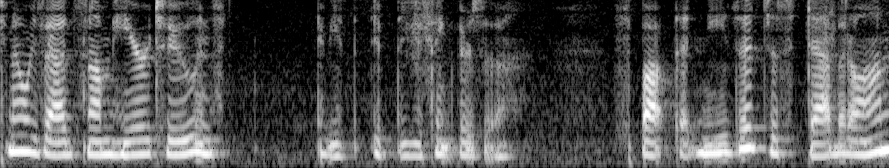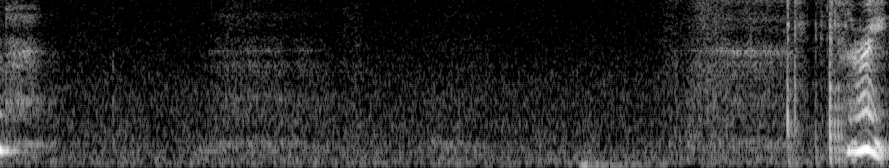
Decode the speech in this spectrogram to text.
can always add some here too, and if you, if you think there's a spot that needs it, just dab it on. All right.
